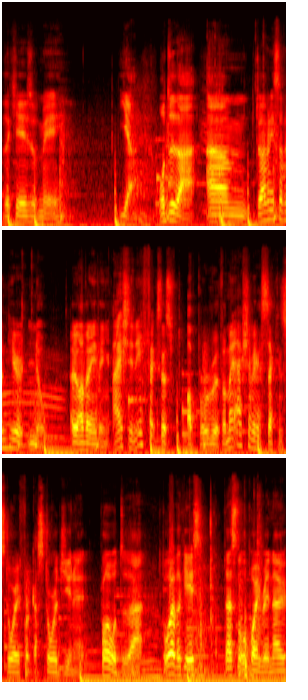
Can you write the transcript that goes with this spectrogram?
the caves with me. Yeah, we'll do that. Um, do I have any stuff in here? No. I don't have anything. I actually need to fix this upper roof. I might actually make a second story for like a storage unit. Probably will do that. But whatever the case, that's not the point right now.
